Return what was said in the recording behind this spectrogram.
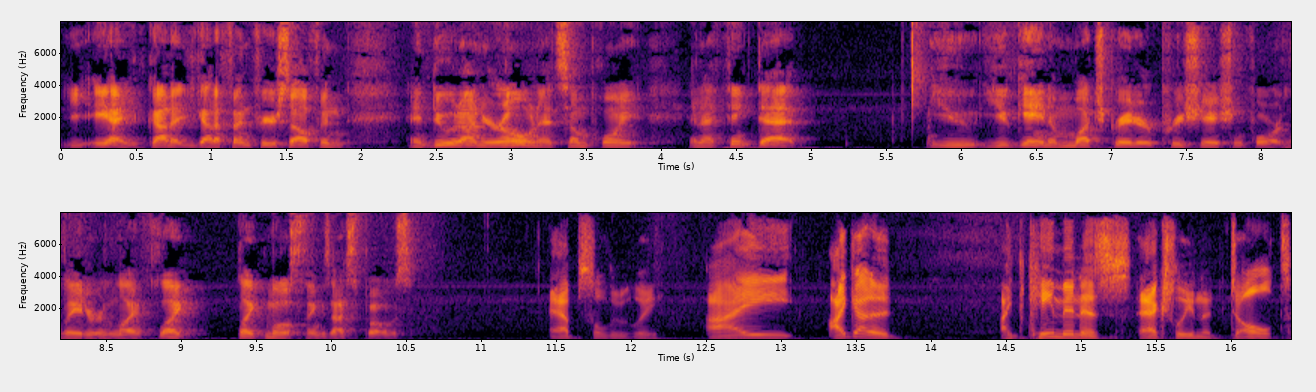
yeah, you've got to you got to fend for yourself and and do it on your own at some point. And I think that you you gain a much greater appreciation for it later in life, like like most things, I suppose. Absolutely. I I got a I came in as actually an adult.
